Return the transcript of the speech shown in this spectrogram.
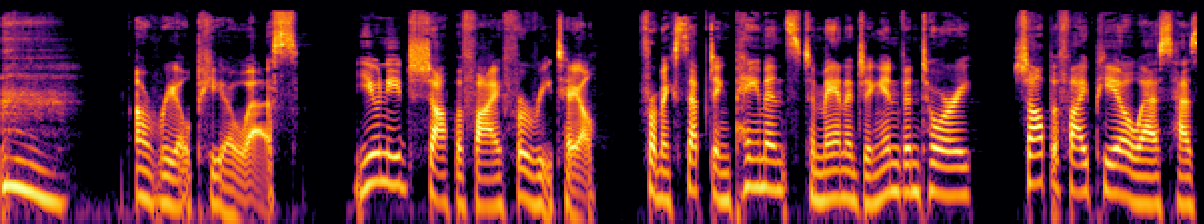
a real POS? You need Shopify for retail. From accepting payments to managing inventory, Shopify POS has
